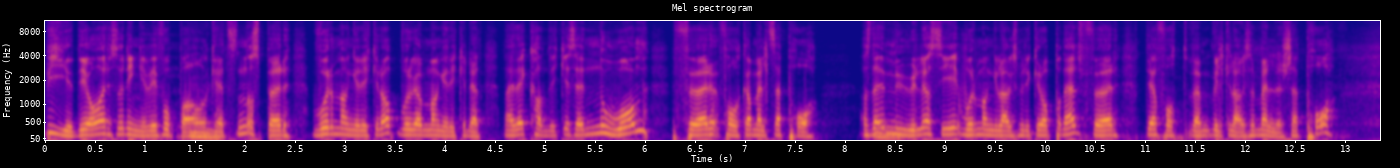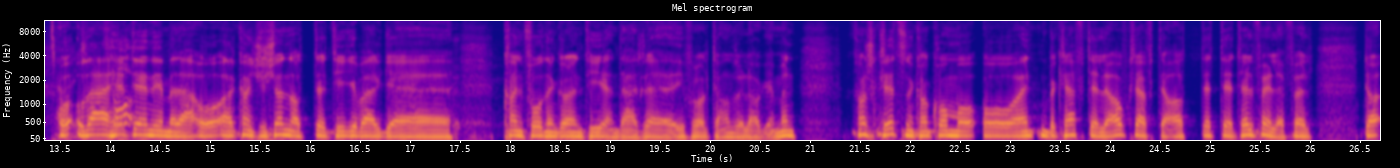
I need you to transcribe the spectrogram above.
bidige år så ringer vi fotballkretsen og spør hvor mange rykker opp, hvor mange rykker ned. Nei, det kan de ikke se noe om før folk har meldt seg på. Altså, det er umulig å si hvor mange lag som rykker opp og ned, før de har fått hvem, hvilke lag som melder seg på. Og, og Jeg er helt enig med deg, og jeg kan ikke skjønne at Tigerberg eh, kan få den garantien der eh, i forhold til andre laget. Men kanskje kretsen kan komme og, og enten bekrefte eller avkrefte at dette er tilfellet. For da,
